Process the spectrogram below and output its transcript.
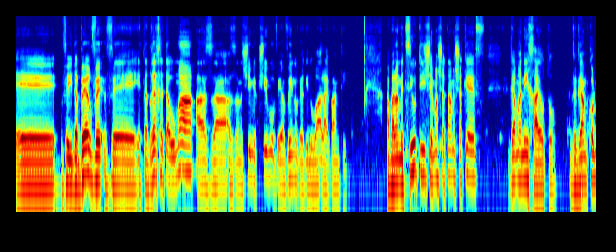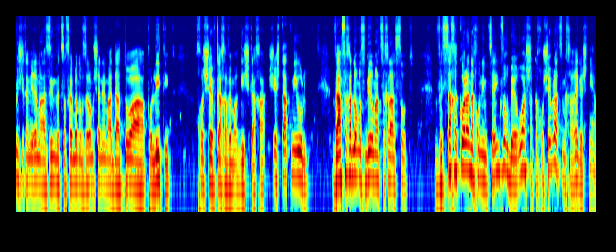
אה, וידבר ו, ויתדרך את האומה, אז, אז אנשים יקשיבו ויבינו ויגידו, וואלה, הבנתי. אבל המציאות היא שמה שאתה משקף, גם אני חי אותו, וגם כל מי שכנראה מאזין וצופה בנו, וזה לא משנה מה דעתו הפוליטית, חושב ככה ומרגיש ככה, שיש תת-ניהול, ואף אחד לא מסביר מה צריך לעשות. וסך הכל אנחנו נמצאים כבר באירוע שאתה חושב לעצמך, רגע, שנייה.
